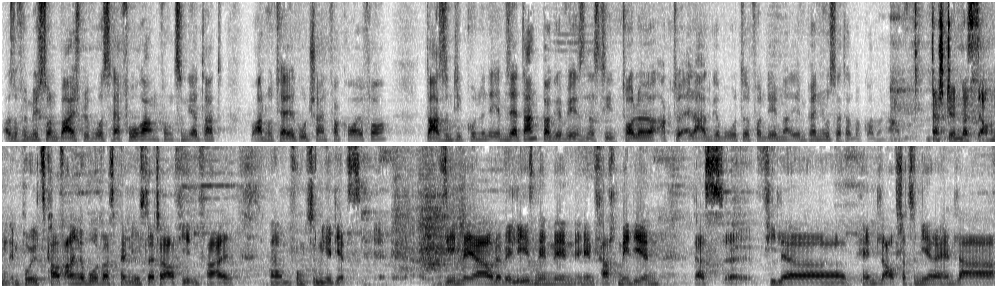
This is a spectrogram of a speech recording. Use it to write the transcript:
Also für mich so ein Beispiel, wo es hervorragend funktioniert hat, war ein Hotelgutscheinverkäufer da sind die Kunden eben sehr dankbar gewesen, dass die tolle aktuelle Angebote von denen dann eben per Newsletter bekommen haben. Das stimmt, das ist auch ein Impulskaufangebot, was per Newsletter auf jeden Fall ähm, funktioniert. Jetzt sehen wir ja oder wir lesen in den, in den Fachmedien, dass äh, viele Händler, auch stationäre Händler,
